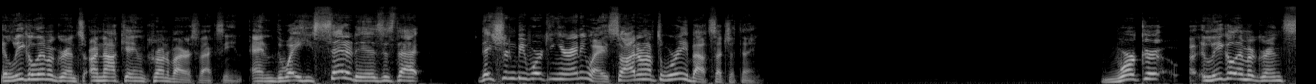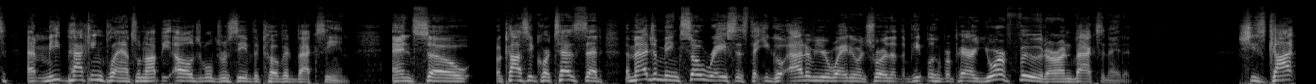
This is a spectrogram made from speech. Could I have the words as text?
illegal immigrants are not getting the coronavirus vaccine. And the way he said it is is that they shouldn't be working here anyway, so I don't have to worry about such a thing. Worker illegal immigrants at meat packing plants will not be eligible to receive the COVID vaccine. And so Ocasio Cortez said, Imagine being so racist that you go out of your way to ensure that the people who prepare your food are unvaccinated. She's got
